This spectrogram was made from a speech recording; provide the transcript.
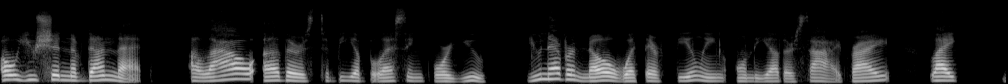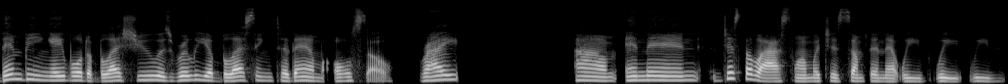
oh, you shouldn't have done that. Allow others to be a blessing for you. You never know what they're feeling on the other side, right? Like them being able to bless you is really a blessing to them also, right? Um, and then just the last one, which is something that we've we we've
